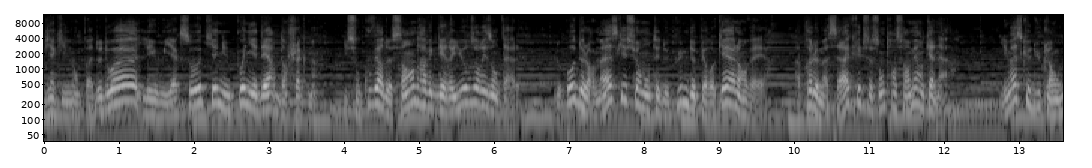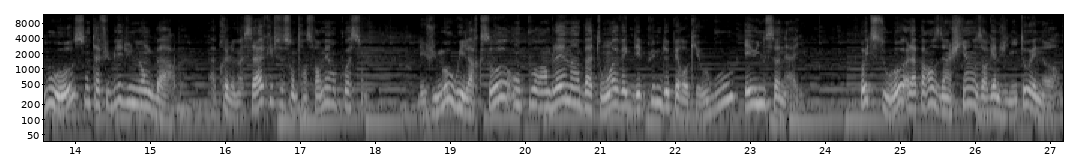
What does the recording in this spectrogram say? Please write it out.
Bien qu'ils n'ont pas de doigts, les Wiyaxo tiennent une poignée d'herbe dans chaque main. Ils sont couverts de cendres avec des rayures horizontales. Le haut de leur masque est surmonté de plumes de perroquet à l'envers. Après le massacre, ils se sont transformés en canards. Les masques du clan Wuo sont affublés d'une longue barbe. Après le massacre, ils se sont transformés en poissons. Les jumeaux Willarkso ont pour emblème un bâton avec des plumes de perroquet au bout et une sonnaille. Poitsuo a l'apparence d'un chien aux organes génitaux énormes.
